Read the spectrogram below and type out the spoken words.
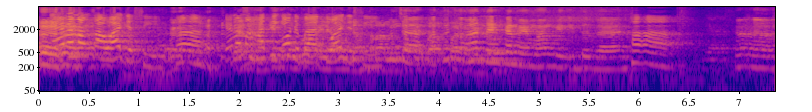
kayak memang kau aja sih. Heeh. Kayak memang hati kau udah batu aja sih. enggak aku tuh aneh kan memang kayak gitu kan Heeh. Heeh.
